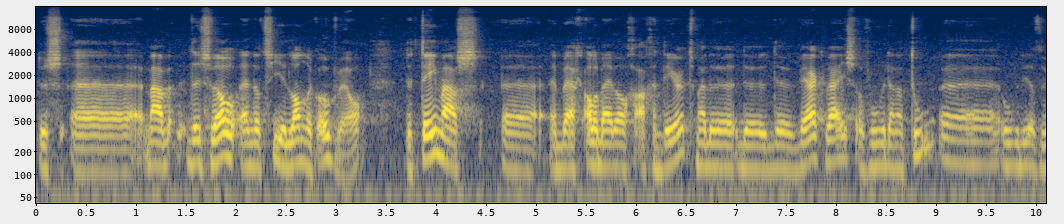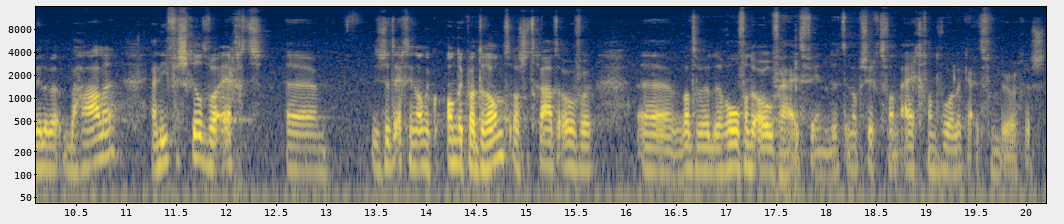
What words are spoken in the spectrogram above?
Dus, maar het is wel, en dat zie je landelijk ook wel, de thema's hebben we eigenlijk allebei wel geagendeerd, maar de, de, de werkwijze of hoe we daar naartoe, hoe we die dat willen behalen, ja, die verschilt wel echt. Die zit echt in een ander, ander kwadrant als het gaat over eh, wat we de rol van de overheid vinden ten opzichte van eigen verantwoordelijkheid van burgers.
